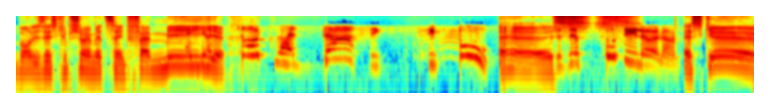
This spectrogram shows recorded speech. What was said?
bon les inscriptions à un médecin de Il y famille. a tout là-dedans, c'est fou. Euh, Je veux dire, tout est là, là. Est-ce que,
